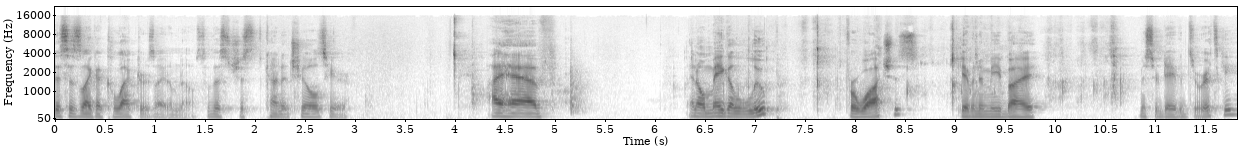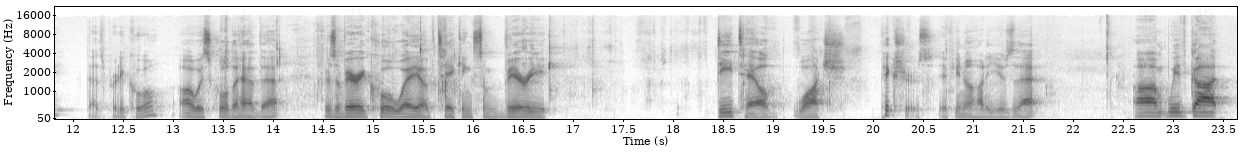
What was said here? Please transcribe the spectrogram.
this is like a collector's item now, so this just kind of chills here. I have an Omega loupe for watches, given to me by Mr. David Zaritsky. That's pretty cool. Always cool to have that. There's a very cool way of taking some very detailed watch pictures, if you know how to use that. Um, we've got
